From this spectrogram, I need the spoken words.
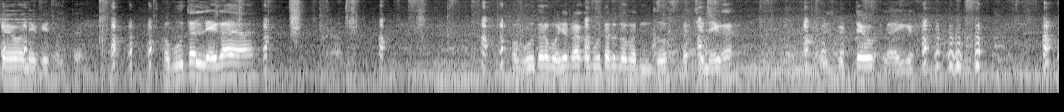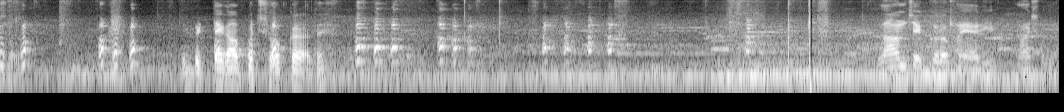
बिट्टे को लेके चलते हैं। कबूतर लेगा यार। कबूतर बोझ रहा कबूतर तो दोस्त बच्चे लेगा। इस बिट्टे को खिलाएँगे। बिट्टे का आप कुछ शौक कराते हैं। लाम चेक करो खा यार ये, माशाल्लाह।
